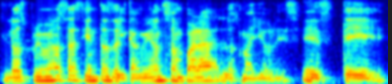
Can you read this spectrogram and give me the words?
los primeros asientos del camión son para los mayores. Este,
